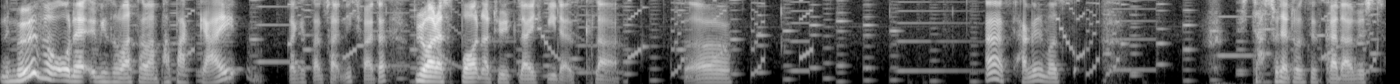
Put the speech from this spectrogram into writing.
eine Möwe oder irgendwie sowas, aber ein Papagei? Da geht es anscheinend nicht weiter. Ja, das spawnt natürlich gleich wieder, ist klar. So. Ah, das Hangeln muss... Ich dachte schon, der hat uns jetzt gerade erwischt.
